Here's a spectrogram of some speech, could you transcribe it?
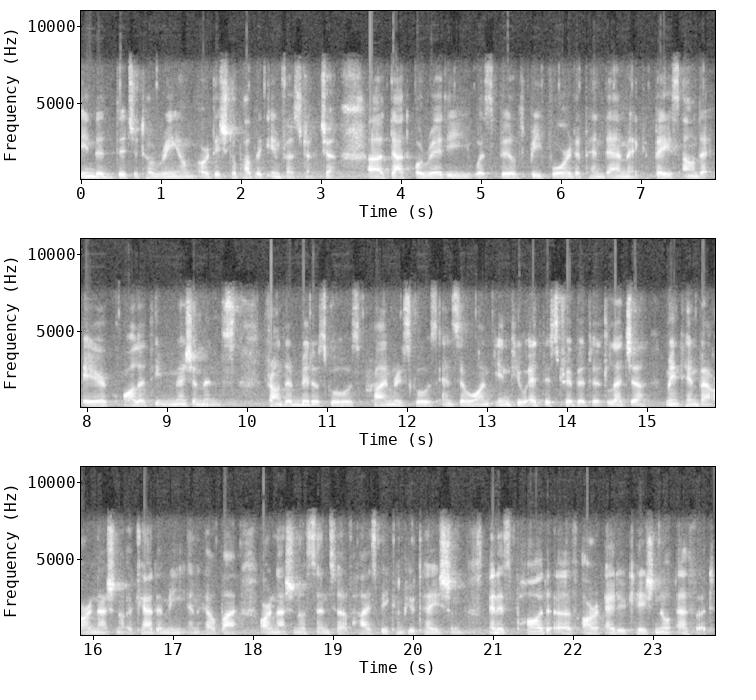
in the digital realm or digital public infrastructure uh, that already was built before the pandemic based on the air quality measurements from the middle schools, primary schools, and so on into a distributed ledger maintained by our National Academy and held by our National Center of High-Speed Computation. And it's part of our educational effort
